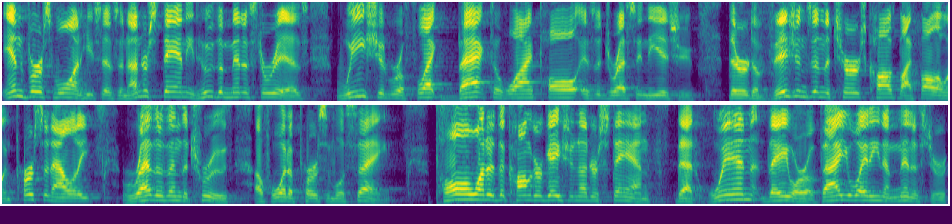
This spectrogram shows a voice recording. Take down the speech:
In verse 1, he says, In understanding who the minister is, we should reflect back to why Paul is addressing the issue. There are divisions in the church caused by following personality rather than the truth of what a person was saying. Paul wanted the congregation to understand that when they are evaluating a minister,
